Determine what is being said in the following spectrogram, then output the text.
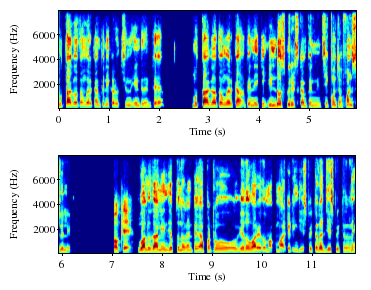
ముత్తా గౌతమ్ గారి కంపెనీ ఇక్కడ వచ్చింది ఏంటిదంటే ముత్తా గౌతమ్ గారి కంపెనీకి ఇండో స్పిరిట్స్ కంపెనీ నుంచి కొంచెం ఫండ్స్ వెళ్ళాయి. ఓకే. వాళ్ళు దాన్ని ఏం చెప్తున్నారంటే అప్పట్లో ఏదో వారు ఏదో మాకు మార్కెటింగ్ చేసి పెట్టారు అది చేసి పెట్టారని.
